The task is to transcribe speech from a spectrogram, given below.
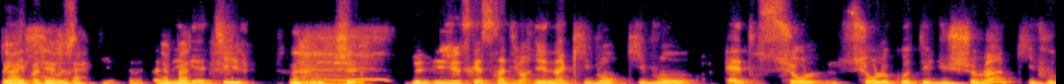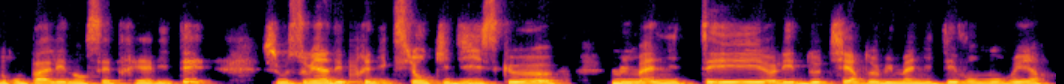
A pas de positif, pas négatif. je, dis juste qu'elle sera différente. Il y en a qui vont, qui vont être sur, sur le côté du chemin, qui ne voudront pas aller dans cette réalité. Je me souviens des prédictions qui disent que l'humanité, les deux tiers de l'humanité vont mourir.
